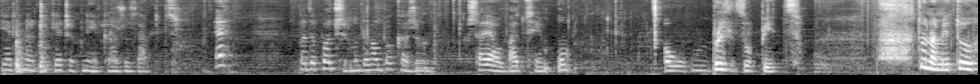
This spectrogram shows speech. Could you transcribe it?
jer inače kečap nije kažu za picu. E, pa da počnemo da vam pokažem šta ja ubacujem u ovu brzu picu. Tu nam je to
